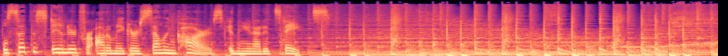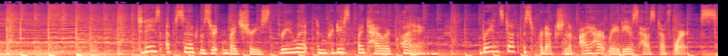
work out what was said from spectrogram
will set the standard for automakers selling cars in the United States. Today's episode was written by Cherise Threewitt and produced by Tyler Klang. Brainstuff is a production of iHeartRadio's How Stuff Works.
